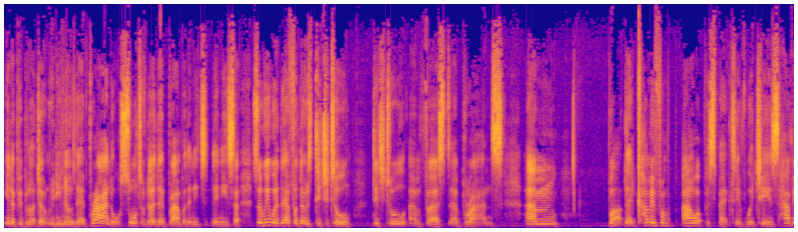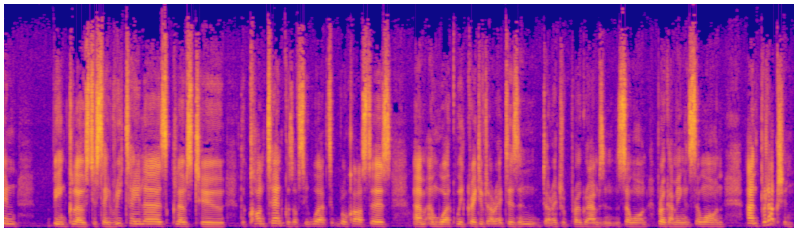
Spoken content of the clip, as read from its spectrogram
you know people don't really know their brand or sort of know their brand, but they need to, they need so so we were there for those digital digital um, first uh, brands. Um, but then coming from our perspective, which is having being close to, say, retailers, close to the content, because obviously worked at broadcasters um, and work with creative directors and director of programs and so on, programming and so on, and production,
